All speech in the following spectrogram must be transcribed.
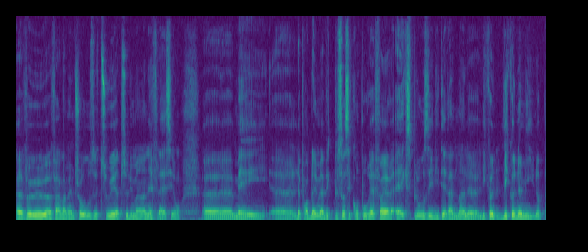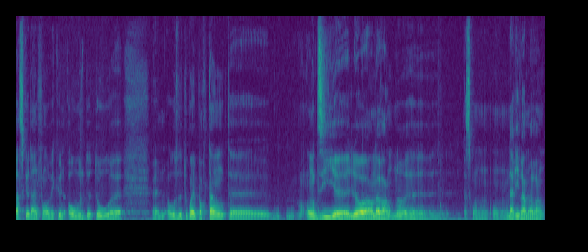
veut faire la même chose, tuer absolument l'inflation. mais le problème avec tout ça, c'est qu'on pourrait faire exploser littéralement l'économie parce que dans le fond, avec une hausse de taux une hausse de taux importante. on dit là en novembre, parce qu'on arrive en novembre.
